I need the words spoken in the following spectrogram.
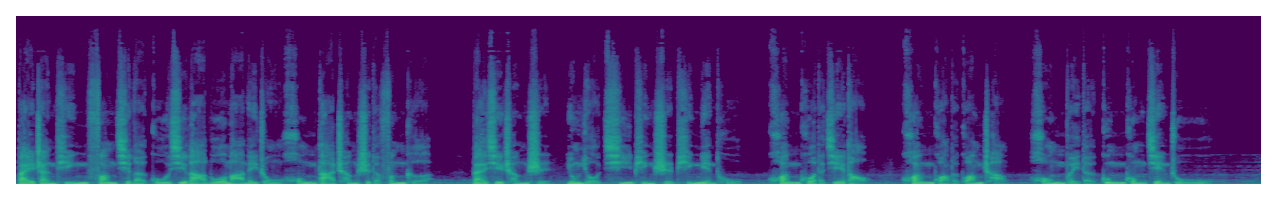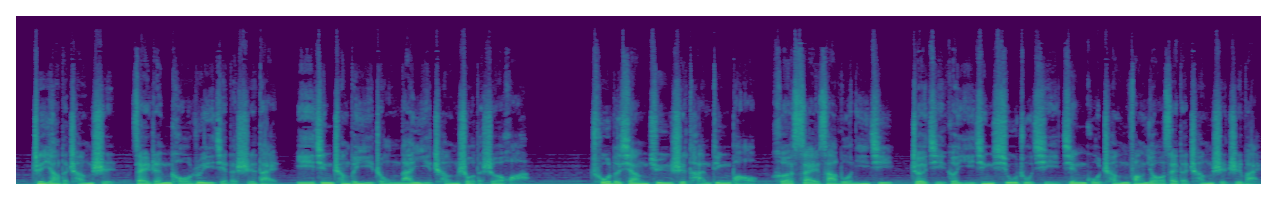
拜占庭放弃了古希腊罗马那种宏大城市的风格，那些城市拥有齐平式平面图、宽阔的街道、宽广的广场、宏伟的公共建筑物。这样的城市在人口锐减的时代，已经成为一种难以承受的奢华。除了像君士坦丁堡和塞萨洛尼基这几个已经修筑起坚固城防要塞的城市之外，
